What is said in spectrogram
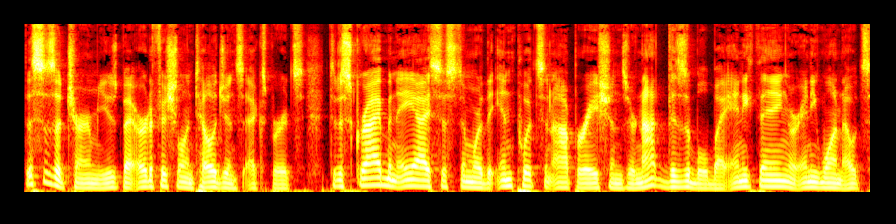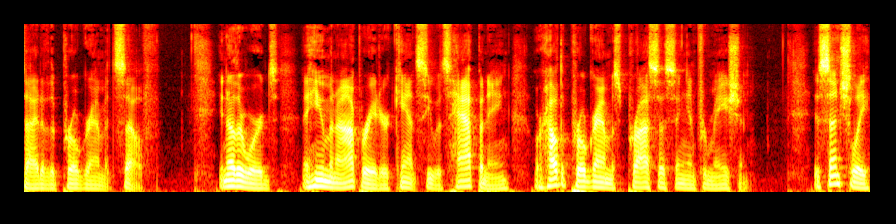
This is a term used by artificial intelligence experts to describe an AI system where the inputs and operations are not visible by anything or anyone outside of the program itself. In other words, a human operator can't see what's happening or how the program is processing information. Essentially,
